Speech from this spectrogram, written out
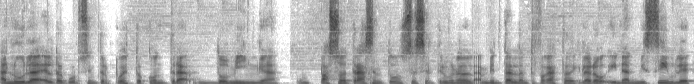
anula el recurso interpuesto contra Dominga. Un paso atrás entonces, el Tribunal Ambiental de Antofagasta declaró inadmisible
